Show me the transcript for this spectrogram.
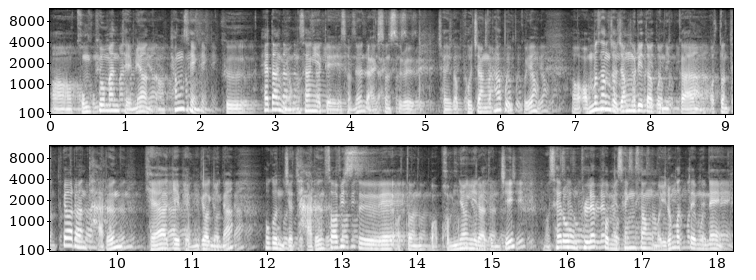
어, 공표만 되면 어, 평생 그 해당 영상에 대해서는 라이선스를 저희가 보장을 하고 있고요. 어, 업무상 저작물이다 보니까 어떤 특별한 다른 계약의 변경이나 혹은 이제 다른 서비스의 어떤 뭐 법령이라든지 뭐 새로운 플랫폼의 생성 뭐 이런 것 때문에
